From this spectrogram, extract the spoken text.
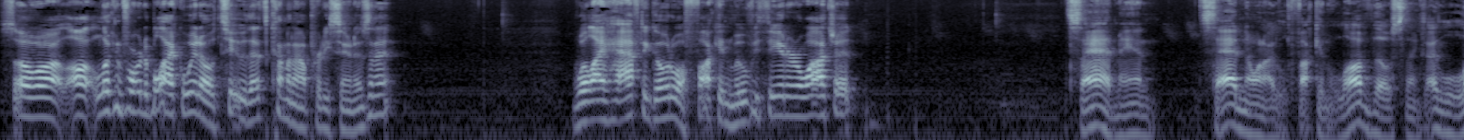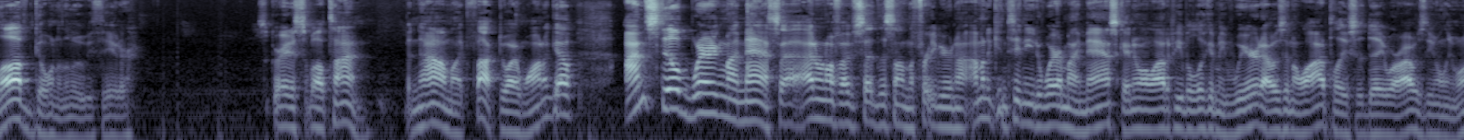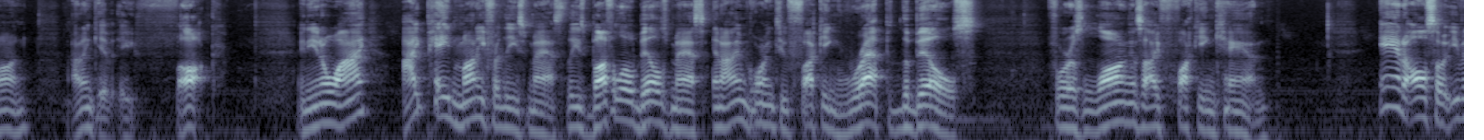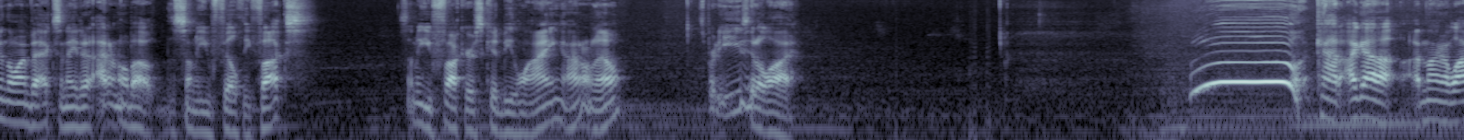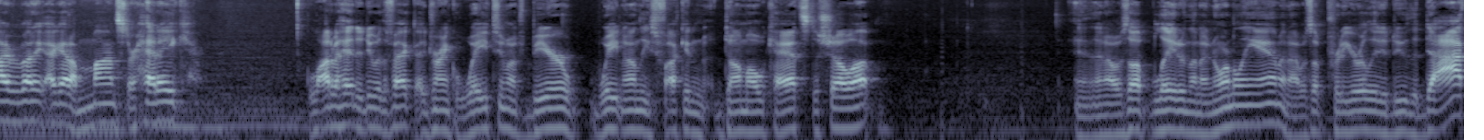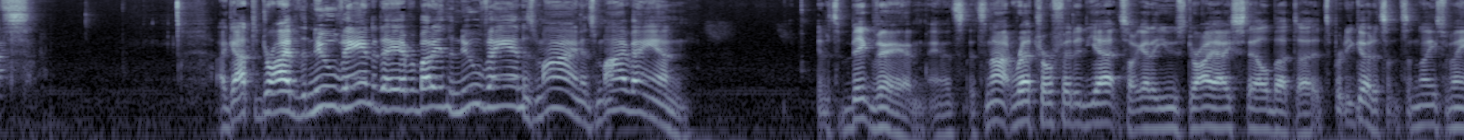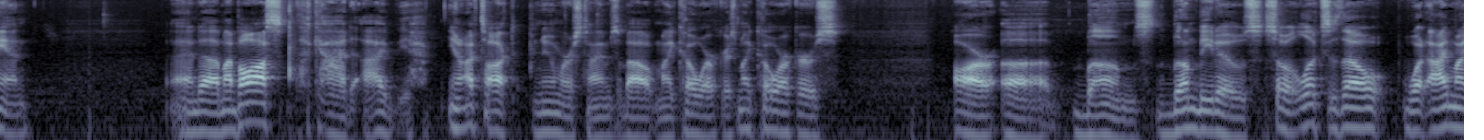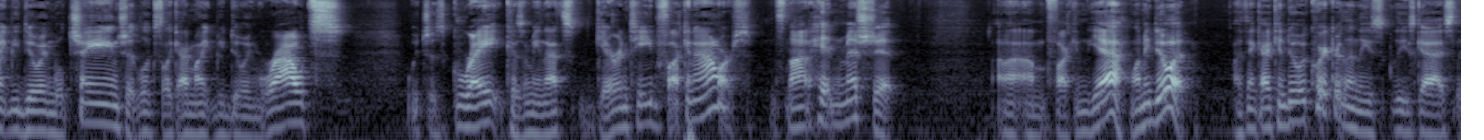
So, uh, looking forward to Black Widow too. That's coming out pretty soon, isn't it? Will I have to go to a fucking movie theater to watch it? Sad, man. Sad knowing I fucking love those things. I loved going to the movie theater. It's the greatest of all time. But now I'm like, fuck, do I want to go? I'm still wearing my mask. I don't know if I've said this on the freebie or not. I'm going to continue to wear my mask. I know a lot of people look at me weird. I was in a lot of places today where I was the only one. I didn't give a fuck. And you know why? I paid money for these masks, these Buffalo Bills masks, and I'm going to fucking rep the Bills for as long as I fucking can. And also, even though I'm vaccinated, I don't know about some of you filthy fucks. Some of you fuckers could be lying. I don't know. It's pretty easy to lie. God, I got a, I'm not gonna lie, everybody, I got a monster headache. A lot of it had to do with the fact I drank way too much beer waiting on these fucking dumb old cats to show up. And then I was up later than I normally am, and I was up pretty early to do the dots. I got to drive the new van today, everybody. The new van is mine. It's my van. And it's a big van, and it's it's not retrofitted yet, so I got to use dry ice still, but uh, it's pretty good. It's it's a nice van. And uh, my boss, God, I, you know, I've talked numerous times about my coworkers. My coworkers are uh, bums, bumbitos. So it looks as though what I might be doing will change. It looks like I might be doing routes, which is great because I mean that's guaranteed fucking hours. It's not hit and miss shit. Uh, I'm fucking yeah. Let me do it. I think I can do it quicker than these these guys.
